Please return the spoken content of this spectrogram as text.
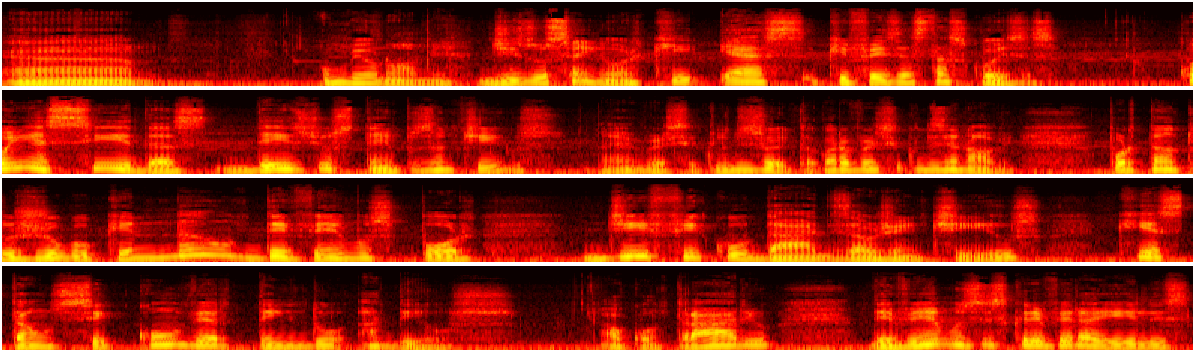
uh, o meu nome, diz o Senhor, que, que fez estas coisas, conhecidas desde os tempos antigos. Né? Versículo 18. Agora, versículo 19. Portanto, julgo que não devemos pôr dificuldades aos gentios que estão se convertendo a Deus. Ao contrário, devemos escrever a eles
